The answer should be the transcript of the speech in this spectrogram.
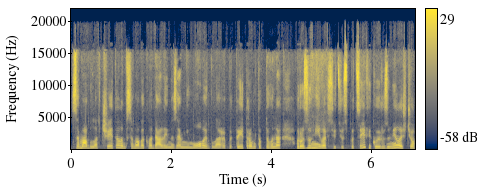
сама була вчителем, сама викладала іноземні мови була репетитором. Тобто вона розуміла всю цю специфіку і розуміла, що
